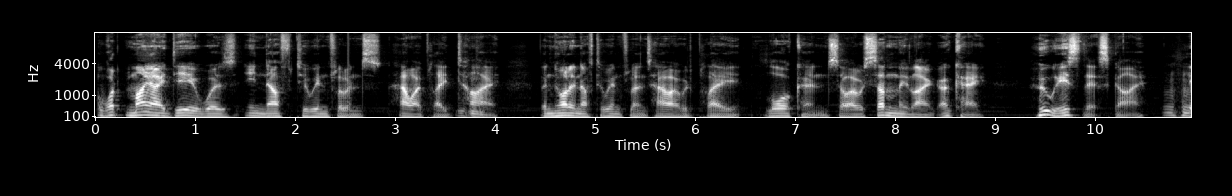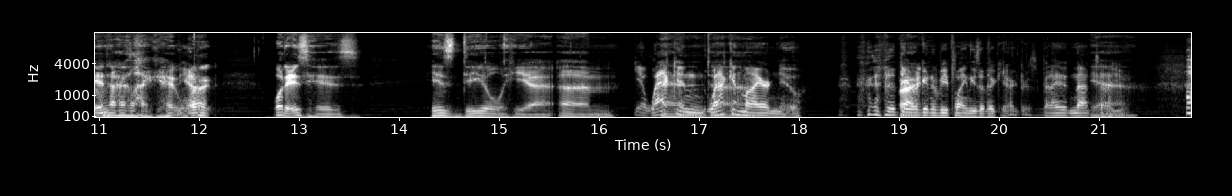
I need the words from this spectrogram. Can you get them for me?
what my idea was enough to influence how I played Mhm. Ty, but not enough to influence how I would play Lorcan. So I was suddenly like, okay, who is this guy? You Mhm. know, like Yeah. what what is his his deal here? Um, Yeah, Whack and, and uh, Meyer knew. that they were going to be playing these other characters, but I did not tell Yeah.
